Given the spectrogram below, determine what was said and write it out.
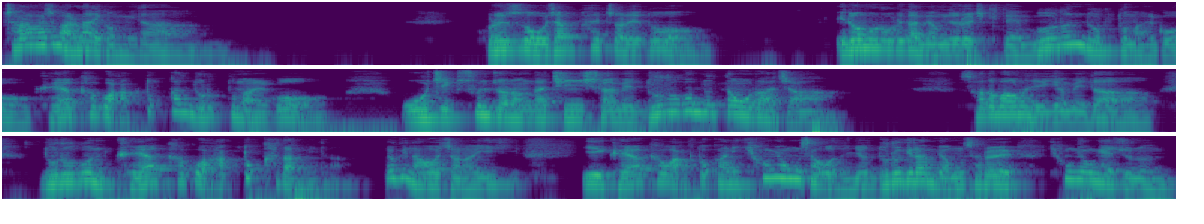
자랑하지 말라 이겁니다. 고린도서 5장 8절에도 이러므로 우리가 명절을 지키되 물은 누룩도 말고 괴악하고 악독한 누룩도 말고 오직 순전함과 진실함에 누룩 없는 땅으로 하자. 사도 바울은 얘기합니다. 누룩은 괴악하고 악독하답니다. 여기 나오잖아. 이, 이 괴악하고 악독한이 형용사거든요. 누룩이란 명사를 형용해주는,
